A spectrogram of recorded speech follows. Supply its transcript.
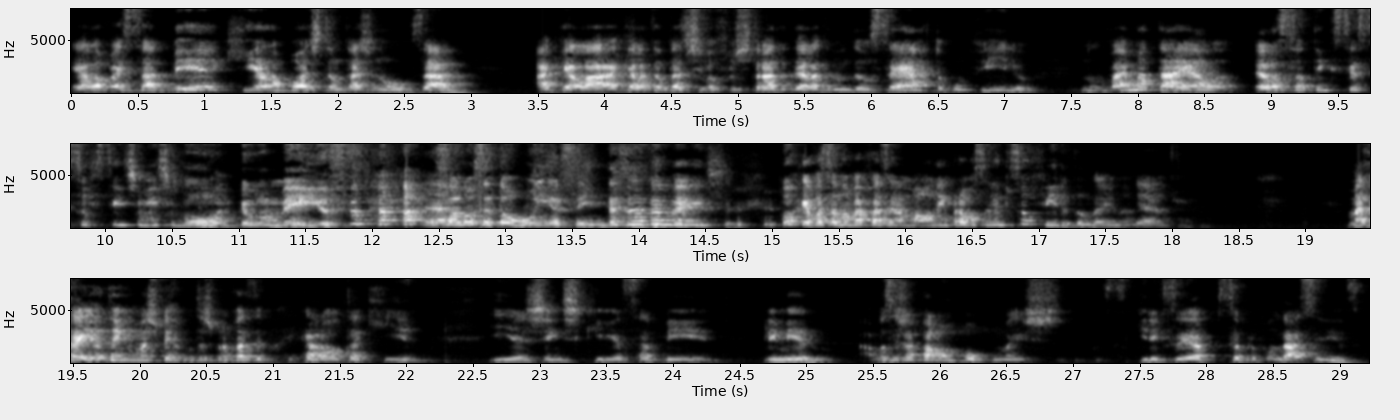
ela vai saber que ela pode tentar de novo, sabe? Aquela, aquela tentativa frustrada dela que não deu certo com o filho, não vai matar ela. Ela só tem que ser suficientemente boa. Eu amei isso. É só não ser tão ruim assim. Exatamente. Porque você não vai fazer mal nem pra você nem pro seu filho também, né? É. Mas aí eu tenho umas perguntas pra fazer, porque Carol tá aqui e a gente queria saber. Primeiro, você já falou um pouco, mas queria que você se aprofundasse nisso.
